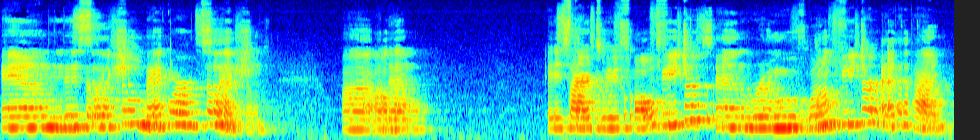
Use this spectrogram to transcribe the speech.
And the selection backward selection. Uh, the, it starts with all features and remove one feature at a time,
